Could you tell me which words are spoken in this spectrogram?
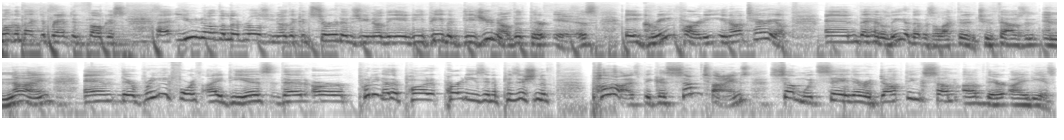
And welcome back to Brampton Focus. Uh, you know the Liberals, you know the Conservatives, you know the NDP, but did you know that there is a Green Party in Ontario? And they had a leader that was elected in 2009, and they're bringing forth ideas that are putting other parties in a position of pause because sometimes some would say they're adopting some of their ideas.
